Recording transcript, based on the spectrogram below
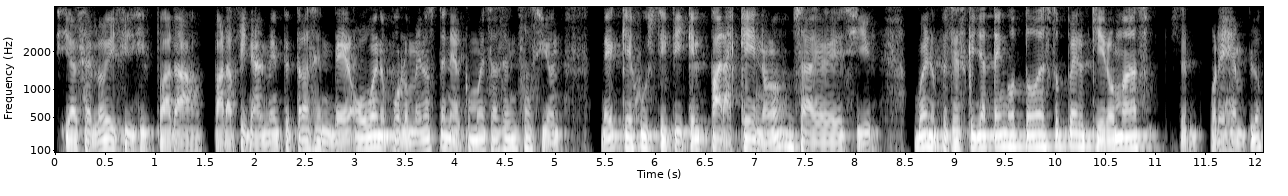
y hacerlo difícil para, para finalmente trascender, o bueno, por lo menos tener como esa sensación de que justifique el para qué, ¿no? O sea, de decir, bueno, pues es que ya tengo todo esto, pero quiero más, por ejemplo,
